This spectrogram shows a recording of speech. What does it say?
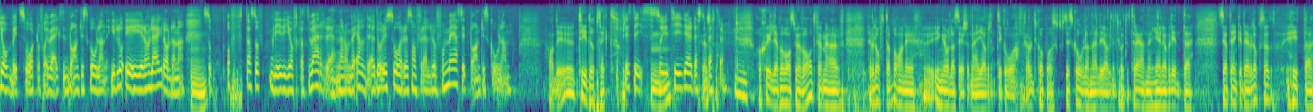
jobbigt, svårt att få iväg sitt barn till skolan i, i de lägre åldrarna. Mm. Så ofta så blir det ju oftast värre när de blir äldre. Då är det svårare som förälder att få med sitt barn till skolan. Ja, det är tid upptäckt. Precis, mm. så ju tidigare desto bättre. Mm. Och skilja på vad som är vad. För jag menar, det är väl ofta barn i yngre åldrar säger sig, nej jag vill inte gå. Jag vill inte gå på, till skolan eller jag vill inte gå till träning. Eller jag vill inte. Så jag tänker det är väl också att hitta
